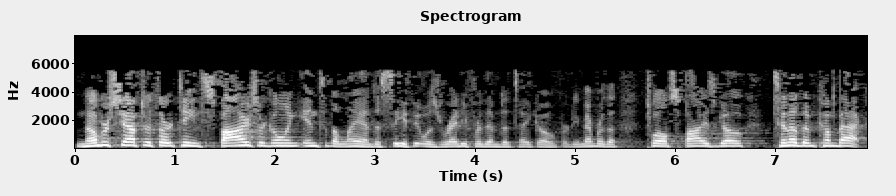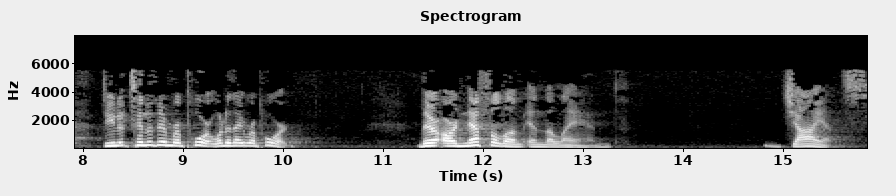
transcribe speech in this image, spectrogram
Numbers chapter 13, spies are going into the land to see if it was ready for them to take over. Do you remember the 12 spies go? 10 of them come back. Do you know, 10 of them report. What do they report? There are Nephilim in the land. Giants.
